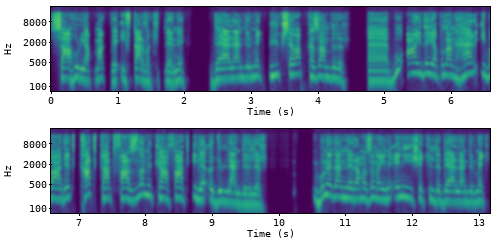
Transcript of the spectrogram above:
sahur yapmak ve iftar vakitlerini değerlendirmek büyük sevap kazandırır. Ee, bu ayda yapılan her ibadet kat kat fazla mükafat ile ödüllendirilir. Bu nedenle Ramazan ayını en iyi şekilde değerlendirmek,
